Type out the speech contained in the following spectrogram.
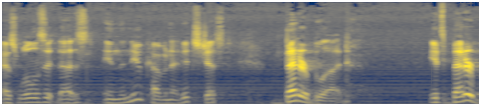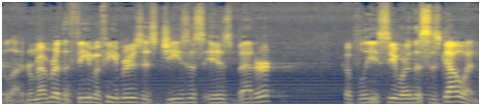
as well as it does in the New Covenant. It's just better blood. It's better blood. Remember, the theme of Hebrews is Jesus is better. Hopefully, you see where this is going.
